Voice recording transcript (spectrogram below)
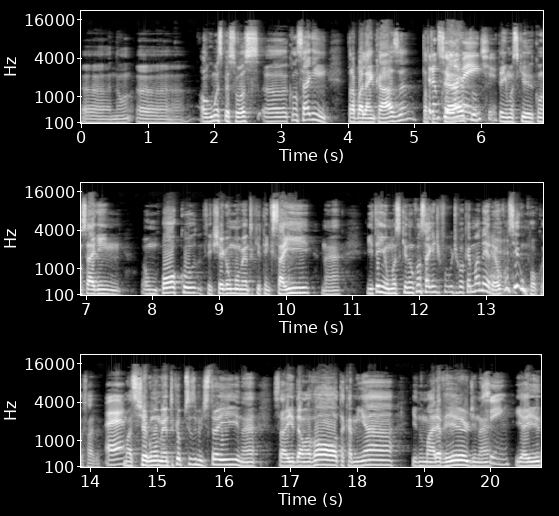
Uh, não, uh, algumas pessoas conseguem trabalhar em casa, tá tudo certo. Tem umas que conseguem um pouco, chega um momento que tem que sair, né? E tem umas que não conseguem de, de qualquer maneira. É. Eu consigo um pouco, sabe? É. Mas chega um momento que eu preciso me distrair, né? Sair, dar uma volta, caminhar, ir numa área verde, né? Sim. E aí,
